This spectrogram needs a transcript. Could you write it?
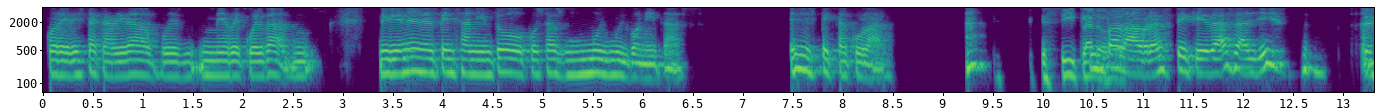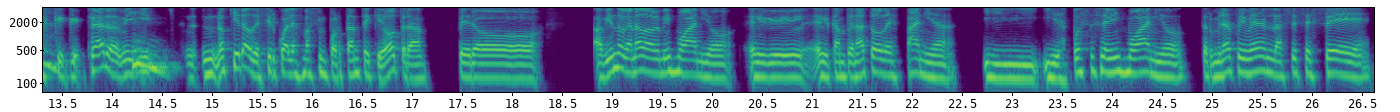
correr esta carrera, pues me recuerda, me vienen en el pensamiento cosas muy, muy bonitas. Es espectacular. Sí, claro. Sin palabras te quedas allí. Es que, claro, no quiero decir cuál es más importante que otra, pero habiendo ganado el mismo año el, campeonato de España y, después ese mismo año terminar primero en la CCC,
